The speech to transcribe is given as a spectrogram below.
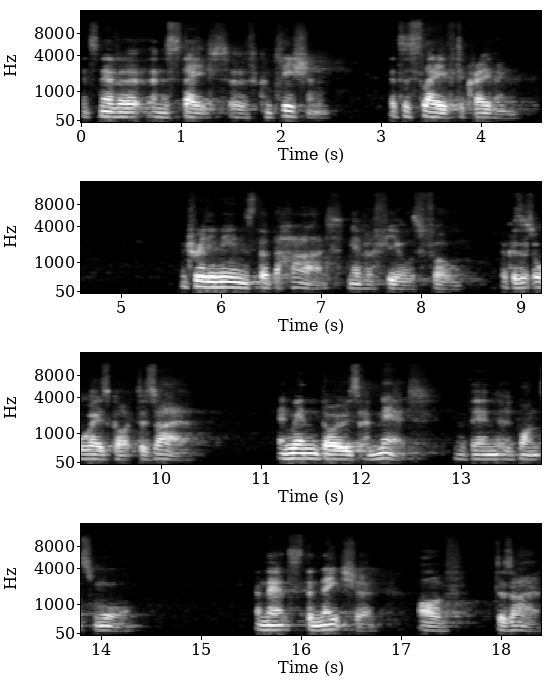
It's never in a state of completion. It's a slave to craving, which really means that the heart never feels full because it's always got desire. And when those are met, then it wants more. And that's the nature of desire.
